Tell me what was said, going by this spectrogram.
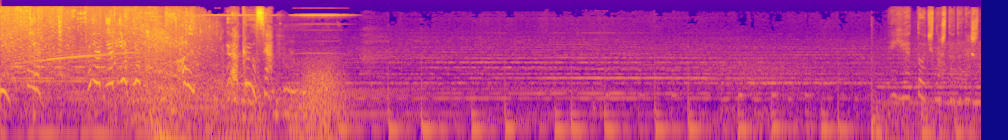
Нет, нет! Нет, нет, нет, нет! Ай, накрылся! Я точно что-то нашла.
